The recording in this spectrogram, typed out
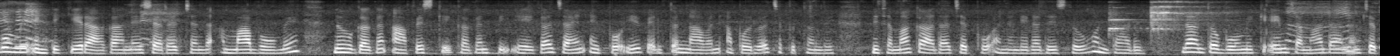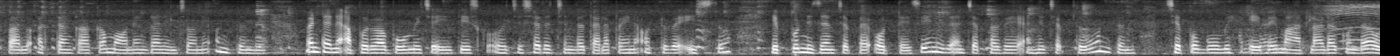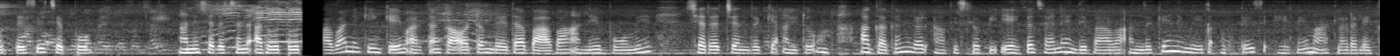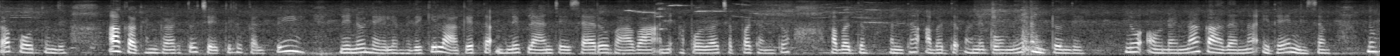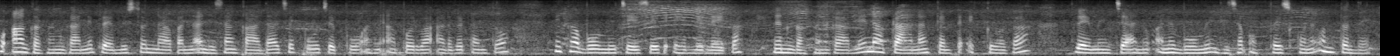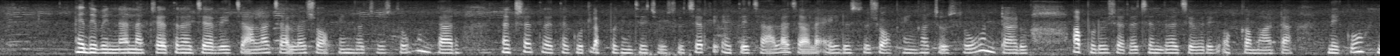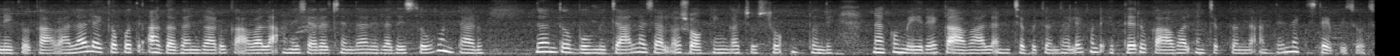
భూమి ఇంటికి రాగానే శరత్ చంద్ర అమ్మ భూమి నువ్వు గగన్ ఆఫీస్కి గగన్ పిఏగా జాయిన్ అయిపోయి వెళ్తున్నావని అపూర్వ చెబుతుంది. నిజమా కాదా చెప్పు అని నిలదీస్తూ ఉంటాడు. దాంతో భూమికి ఏం సమాధానం చెప్పాలో అర్థం కాక మౌనంగా నిల్చొని ఉంటుంది. వెంటనే అపూర్వ భూమి చేయి తీసుకువచ్చి శరత్చంద్ర తలపైన ఒట్టు వేయిస్తూ ఎప్పుడు నిజం చెప్ప ఒట్టేసి నిజం చెప్పవే అని చెప్తూ ఉంటుంది. చెప్పు భూమి ఏమీ మాట్లాడకుండా ఒట్టేసి చెప్పు. అని శరత్చంద్ర అడుగుతూ బావా నీకు ఇంకేం అర్థం కావటం లేదా బావా అనే భూమి శరత్చంద్రకి అంటూ ఆ గగన్ గడ్ ఆఫీస్లో పిఏగా జాయిన్ అయింది బావా. అందుకే నీ మీద ఒట్టేసి ఏమీ మాట్లాడలేకపోతుంది. ఆ గగన్ గారితో చేతులు కలిపి నేను నేల మీదకి లాగేద్దామని ప్లాన్ చేశారు బావా అని అపోలో చెప్పడంతో అబద్ధం అంతా అబద్ధం అనే భూమి అంటుంది. నువ్వు అవునన్నా కాదన్నా ఇదే నిజం. నువ్వు ఆ గగన్ గారిని ప్రేమిస్తున్నావన్నా నిజం కాదా? చెప్పు చెప్పు అని అపూర్వ అడగటంతో ఇక భూమి చేసేది ఏమీ లేక నేను గగన్ గారిని నా ప్రాణం కంటే ఎక్కువగా ప్రేమించాను అని భూమి నిజం ఒప్పేసుకొని ఉంటుంది. ఇది విన్న నక్షత్రచర్రి చాలా చాలా షాకింగ్గా చూస్తూ ఉంటారు. నక్షత్ర అయితే గుట్లు అప్పగించి చూస్తూ చర్రి అయితే చాలా చాలా ఏడుస్తూ షాకింగ్గా చూస్తూ ఉంటాడు. అప్పుడు శరచంద్ర చివరి ఒక్క మాట నీకు నీకు కావాలా? లేకపోతే ఆ గగన్ గారు కావాలా? అని శరత్చంద్ర నిలదీస్తూ ఉంటాడు. దాంతో భూమి చాలా చాలా షాకింగ్గా చూస్తూ ఉంటుంది. నాకు మీరే కావాలని చెబుతుందా? లేకుంటే ఇద్దరు కావాలని చెప్తుందా అంటే నెక్స్ట్ ఎపిసోడ్స్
